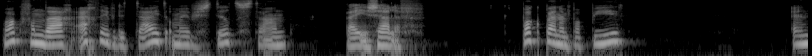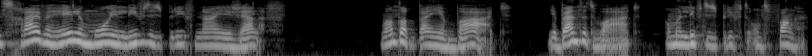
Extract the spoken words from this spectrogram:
pak vandaag echt even de tijd om even stil te staan bij jezelf. Pak pen en papier en schrijf een hele mooie liefdesbrief naar jezelf. Want dat ben je waard. Je bent het waard om een liefdesbrief te ontvangen.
